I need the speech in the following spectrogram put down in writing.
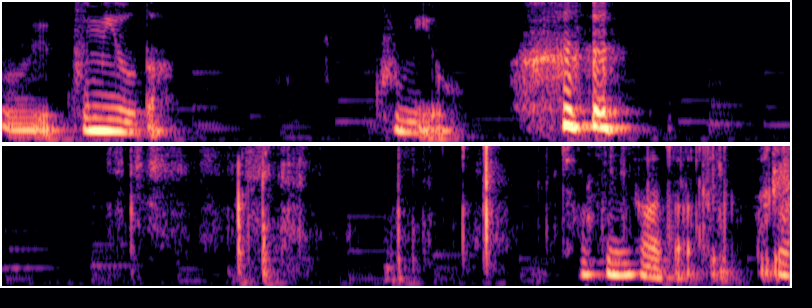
여기 구미호다. 구미호. 저승사자도 있고요.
